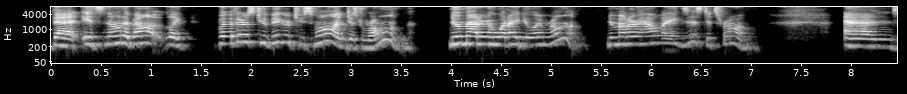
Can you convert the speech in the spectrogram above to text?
that it's not about like whether it's too big or too small, I'm just wrong. No matter what I do, I'm wrong. No matter how I exist, it's wrong. And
